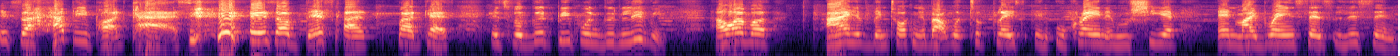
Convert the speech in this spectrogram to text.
it's a happy podcast. it's a best kind podcast. It's for good people and good living. However, I have been talking about what took place in Ukraine and Russia, and my brain says, listen,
